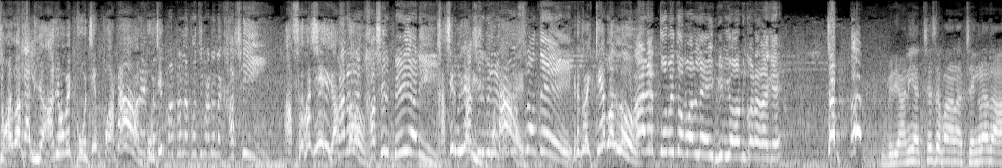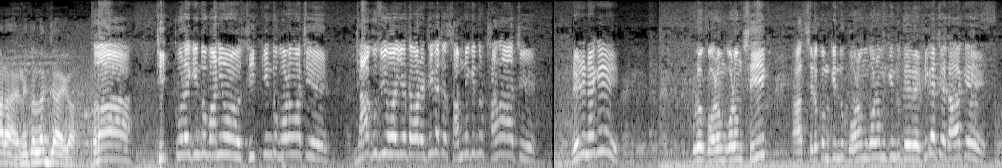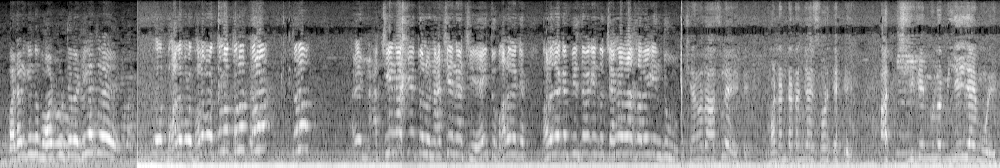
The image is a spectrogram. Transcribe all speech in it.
জয় মা কালী আজ হবে কচি পাটা কচি পাঠা না কচি পাঠা না খাসি আসো খাসি না, না, আসো না, খাসির বিরিয়ানি খাসির বিরিয়ানি? খাসির বিরিয়ানি কোথায়? রেস্টুরেন্টে। এটা তোমায় কে বললো আরে তুমি তো বললে এই ভিডিও অন করার আগে চাপ बिरयानी अच्छे से बनाना चेंगड़ा आ रहा है नहीं तो लग जाएगा দাদা ঠিক করে কিন্তু বানিও শীত কিন্তু গরম আছে যা খুশি হয়ে যেতে পারে ঠিক আছে সামনে কিন্তু ঠান্ডা আছে রেডি নাকি পুরো গরম গরম শিখ আর সেরকম কিন্তু গরম গরম কিন্তু দেবে ঠিক আছে দাদাকে বাটার কিন্তু ভরপুর দেবে ঠিক আছে? ও ভালো করে ভালো করে তোলো তোলো তোলো তোলো। আরে নাচিয়ে নাচিয়ে তোলো নাচিয়ে নাচিয়ে। এই তো ভালো দেখে ভালো দেখে পিস দেবে কিন্তু চ্যাংড়া খাবে কিন্তু। চ্যাংড়া আসলে মাটন টাটন যায় সরে আর চিকেনগুলো নিজেই যায় মরে।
